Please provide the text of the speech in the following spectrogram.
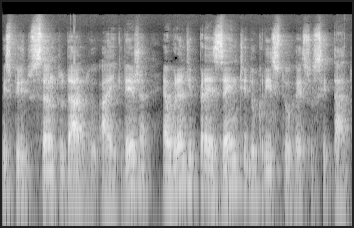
O Espírito Santo dado à Igreja é o grande presente do Cristo ressuscitado.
